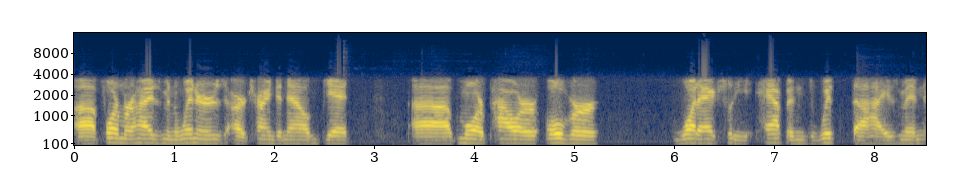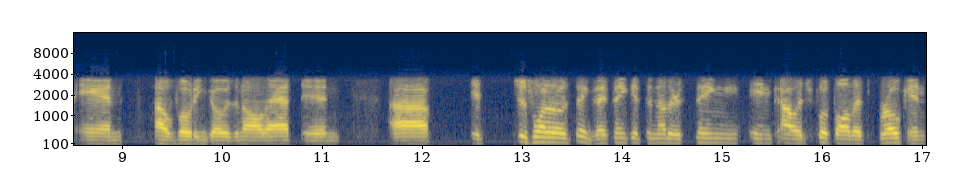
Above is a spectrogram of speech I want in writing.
uh, former Heisman winners are trying to now get uh, more power over what actually happens with the Heisman and how voting goes and all that. And uh, just one of those things. I think it's another thing in college football that's broken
